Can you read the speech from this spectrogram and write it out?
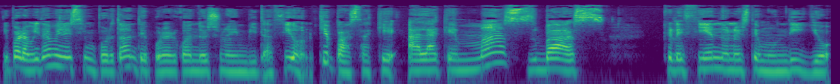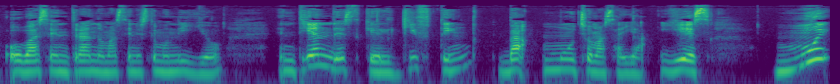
Y para mí también es importante poner cuando es una invitación. ¿Qué pasa? Que a la que más vas creciendo en este mundillo o vas entrando más en este mundillo, entiendes que el gifting va mucho más allá. Y es muy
